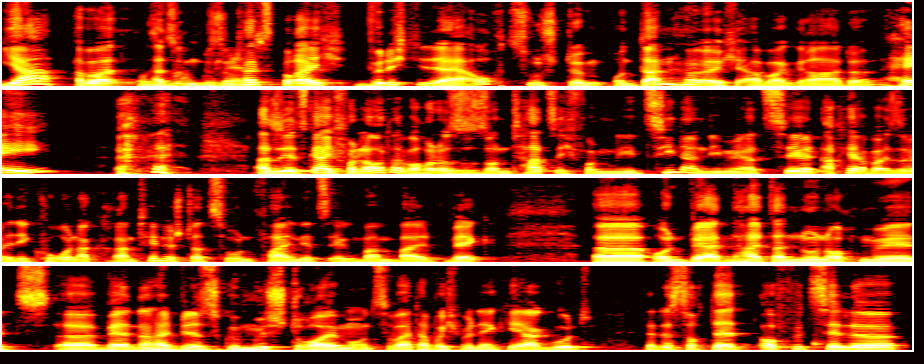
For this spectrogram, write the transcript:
ja, aber Also also im komplett. Gesundheitsbereich würde ich dir da ja auch zustimmen. Und dann höre ich aber gerade, hey, also jetzt gar nicht von Lauterbach oder so, sondern tatsächlich von Medizinern, die mir erzählen, ach ja, weil die Corona-Quarantänestationen fallen jetzt irgendwann bald weg äh, und werden halt dann nur noch mit, äh, werden dann halt wieder so Gemischträume und so weiter, wo ich mir denke, ja gut, das ist doch der offizielle,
